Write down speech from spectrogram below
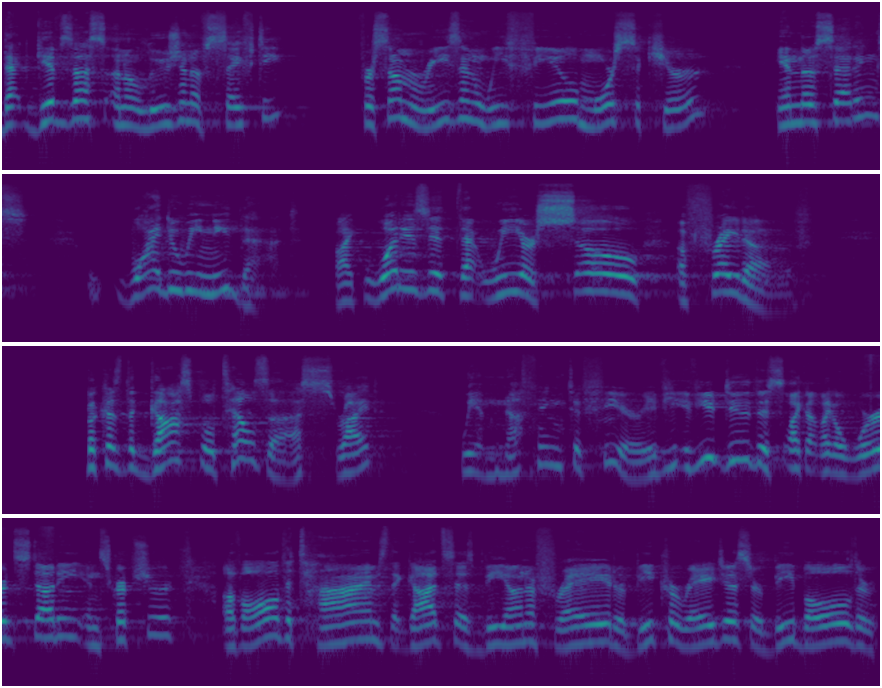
that gives us an illusion of safety. For some reason, we feel more secure in those settings? Why do we need that? Like, what is it that we are so afraid of? Because the gospel tells us, right? We have nothing to fear. If you, if you do this like a, like a word study in Scripture of all the times that God says, be unafraid, or be courageous, or be bold, or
